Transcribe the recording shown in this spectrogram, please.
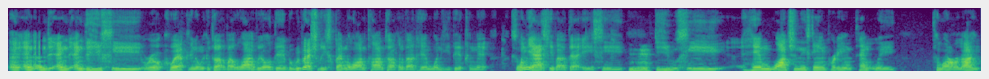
And, and and and and do you see real quick? You know, we can talk about Lively all day, but we've actually spent a lot of time talking about him when he did commit. So let me ask you about that, AC. Mhm. Do you see him watching this game pretty intently tomorrow night,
